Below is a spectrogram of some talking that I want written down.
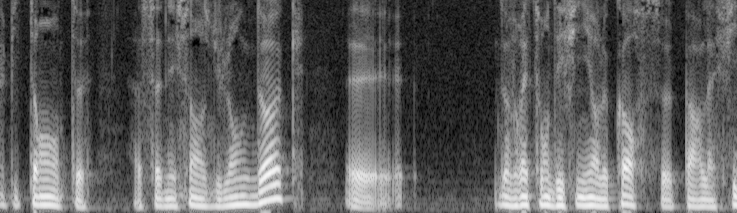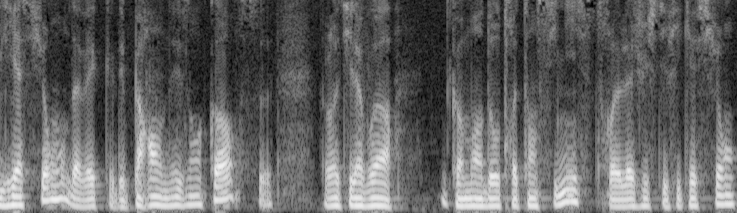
habitante à sa naissance du Languedoc. Devrait-on définir le Corse par la filiation avec des parents nés en Corse? Faudrait-il avoir, comme en d'autres temps sinistres, la justification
